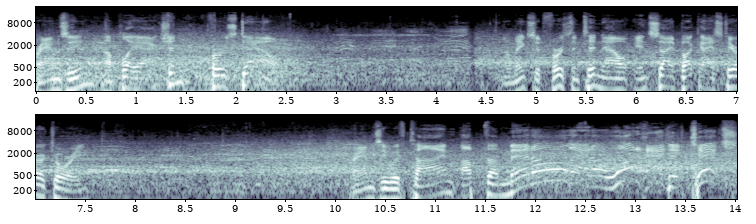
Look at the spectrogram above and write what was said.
Ramsey on play action, first down. Now makes it first and 10 now inside Buckeyes territory. Ramsey with time up the middle and a one-handed catch.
